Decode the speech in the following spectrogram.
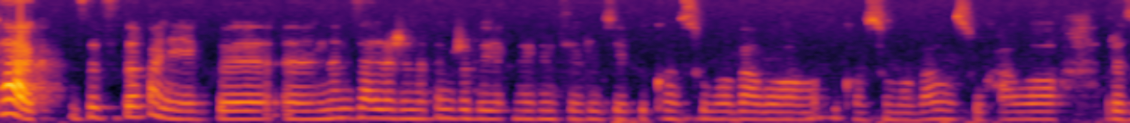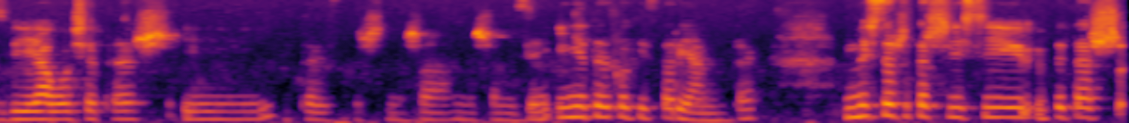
Tak, zdecydowanie. Jakby e, nam zależy na tym, żeby jak najwięcej ludzi jakby konsumowało, konsumowało, słuchało, rozwijało się też i, to jest też nasza, nasza misja. I nie tylko historiami, tak? Myślę, że też jeśli pytasz,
